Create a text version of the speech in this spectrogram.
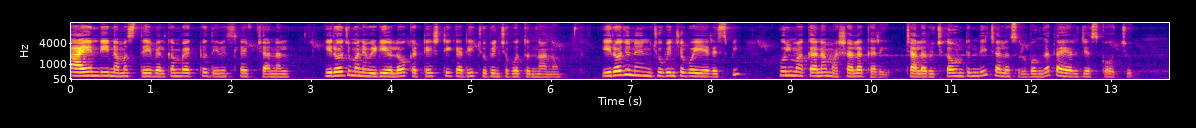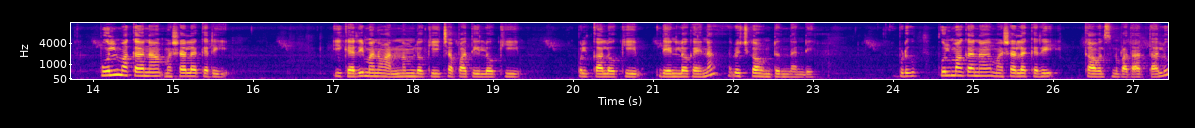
హాయ్ అండి నమస్తే. Welcome back to Devi's life channel. ఈరోజు మన వీడియోలో ఒక టేస్టీ కర్రీ చూపించబోతున్నాను. ఈరోజు నేను చూపించబోయే రెసిపీ ఫుల్ మకానా మసాలా కర్రీ. చాలా రుచిగా ఉంటుంది చాలా సులభంగా తయారు చేసుకోవచ్చు. పూల్ మకానా మసాలా కర్రీ. ఈ కర్రీ మనం అన్నంలోకి చపాతీలోకి పుల్కాలోకి దేనిలోకైనా రుచిగా ఉంటుందండి. ఇప్పుడు పూల్ మకానా మసాలా కర్రీ కావలసిన పదార్థాలు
